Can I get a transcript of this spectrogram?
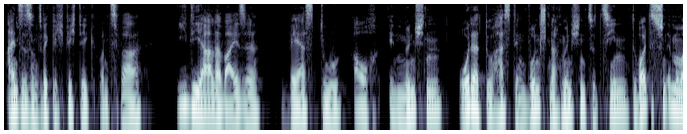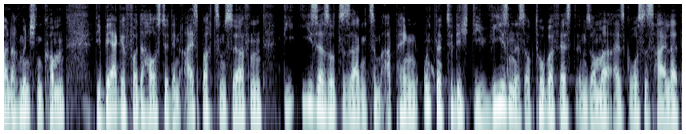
Eins ist uns wirklich wichtig und zwar idealerweise wärst du auch in München oder du hast den Wunsch nach München zu ziehen. Du wolltest schon immer mal nach München kommen, die Berge vor der Haustür, den Eisbach zum Surfen, die Isar sozusagen zum Abhängen und natürlich die Wiesen des Oktoberfest im Sommer als großes Highlight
